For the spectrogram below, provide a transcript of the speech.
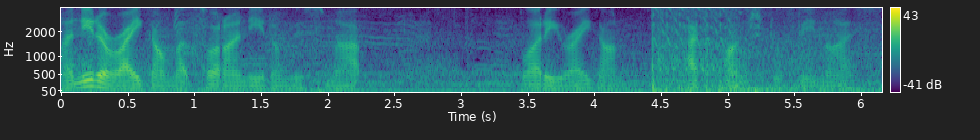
I need a ray gun, that's what I need on this map. Bloody ray gun. Pack punched would be nice.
